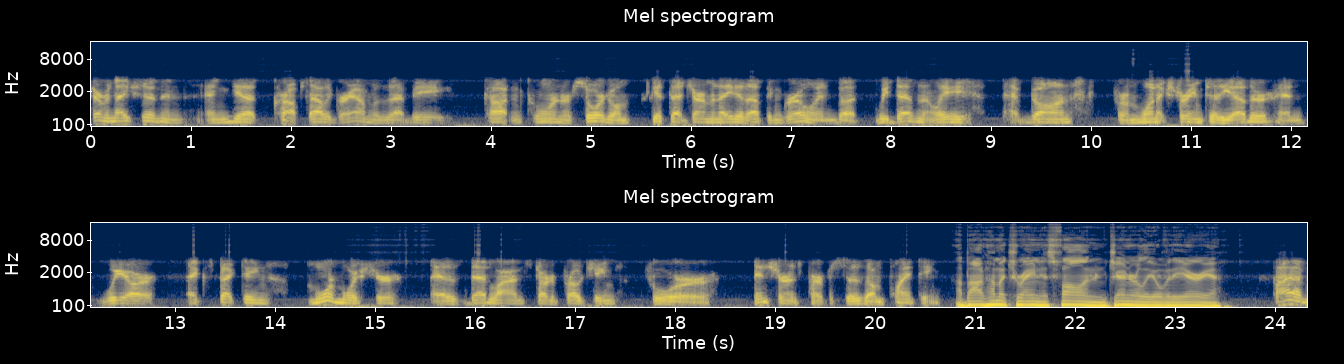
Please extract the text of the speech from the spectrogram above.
germination and, and get crops out of the ground, whether that be cotton, corn, or sorghum, get that germinated up and growing. But we definitely have gone from one extreme to the other, and we are expecting more moisture as deadlines start approaching for insurance purposes on planting. About how much rain has fallen generally over the area? I have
